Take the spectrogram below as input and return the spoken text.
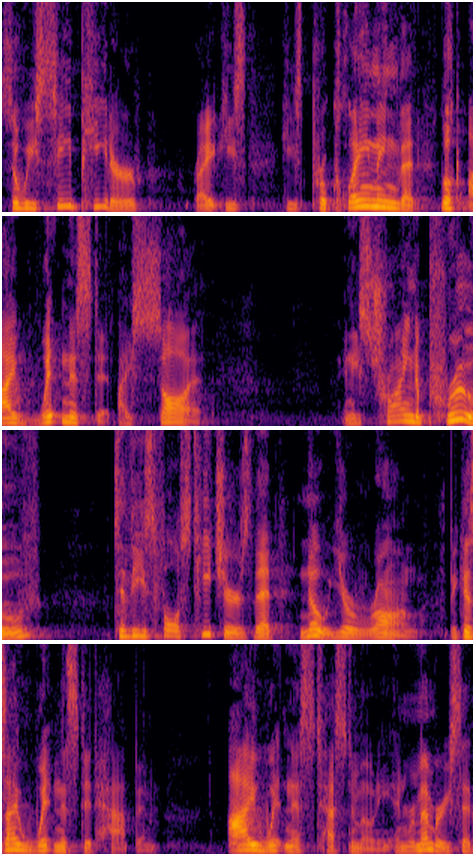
So we see Peter, right? He's, he's proclaiming that, look, I witnessed it, I saw it. And he's trying to prove to these false teachers that, no, you're wrong, because I witnessed it happen eyewitness testimony. And remember, he said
